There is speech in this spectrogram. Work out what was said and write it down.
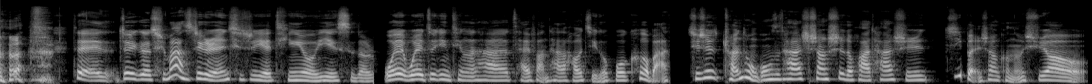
对，这个 c h m a s 这个人其实也挺有意思的，我也我也最近听了他采访他的好几个播客吧。其实传统公司它上市的话，它是基本上可能需要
